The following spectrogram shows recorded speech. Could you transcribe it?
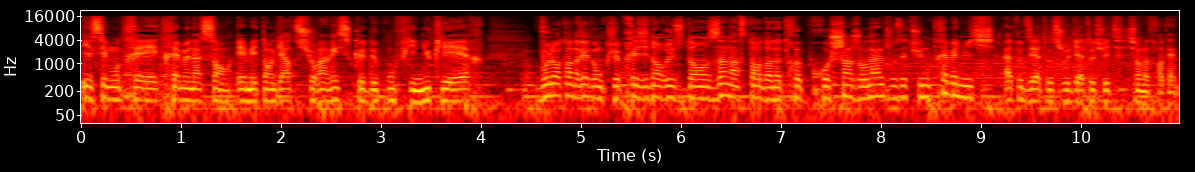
Il s'est montré très menaçant et met en garde sur un risque de conflit nucléaire. Vous l'entendrez donc le président russe dans un instant dans notre prochain journal. Je vous souhaite une très bonne nuit à toutes et à tous. Je vous dis à tout de suite sur notre antenne.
